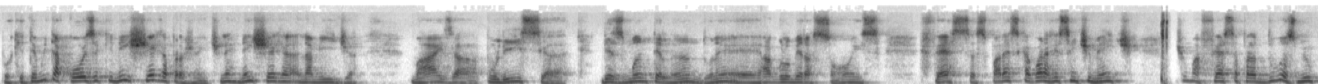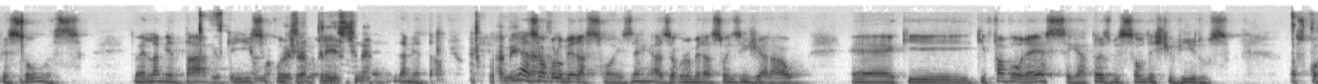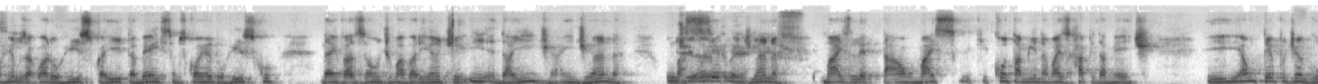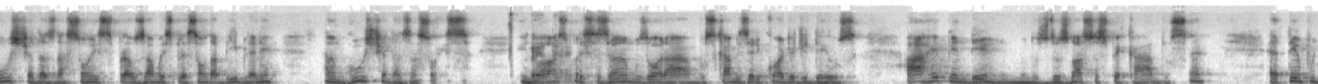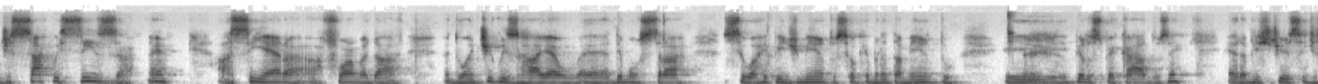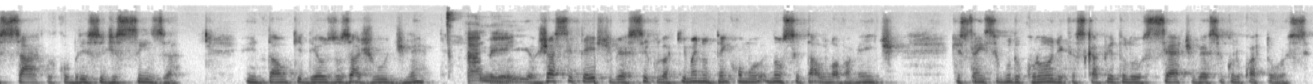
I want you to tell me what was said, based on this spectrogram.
porque tem muita coisa que nem chega para a gente, né? nem chega na mídia, mas a polícia desmantelando né, é, aglomerações, festas. Parece que agora, recentemente, tinha uma festa para duas mil pessoas. Então é lamentável Sim, que isso é uma coisa continue, triste, né? É lamentável. lamentável. E as aglomerações, né? As aglomerações em geral, é, que, que favorecem a transmissão deste vírus. Nós corremos Sim. agora o risco aí também, estamos correndo o risco da invasão de uma variante da Índia, a indiana, uma indiana, cepa né? indiana mais letal, mais que contamina mais rapidamente. E é um tempo de angústia das nações, para usar uma expressão da Bíblia, né? A angústia das nações. E Verdade. nós precisamos orar, buscar a misericórdia de Deus, arrepender-nos dos nossos pecados, né? É tempo de saco e cinza, né? Assim era a forma da, do antigo Israel é, demonstrar seu arrependimento, seu quebrantamento e, é. pelos pecados, né? Era vestir-se de saco e cobrir-se de cinza. Então, que Deus nos ajude, né? Amém. Eu já citei este versículo aqui, mas não tem como não citá-lo novamente, que está em 2 Crônicas, capítulo 7, versículo 14.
